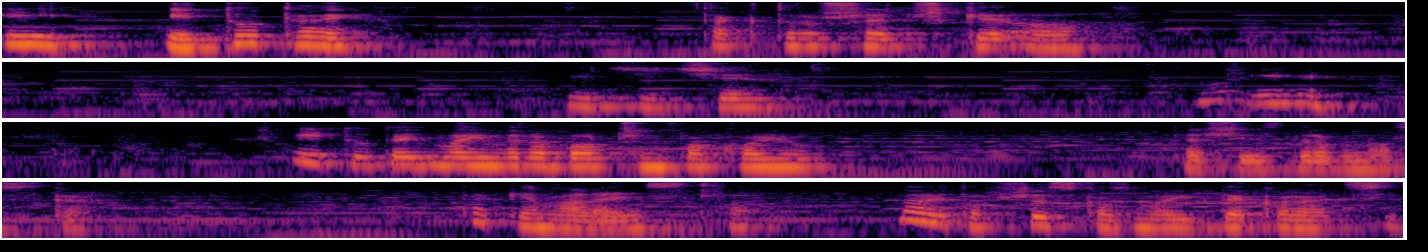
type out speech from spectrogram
I, I tutaj tak troszeczkę o. Widzicie? No i, i tutaj w moim roboczym pokoju też jest drobnostka. Takie maleństwo. No i to wszystko z moich dekoracji.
